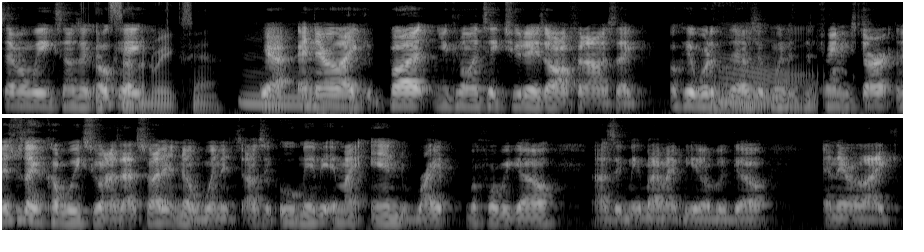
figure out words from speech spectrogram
seven weeks. And I was like, It's okay, seven weeks, yeah. yeah. And they're like, but you can only take two days off. And I was like, okay, what? Did, I was like, when does the ah. training start? And this was like a couple weeks ago, and I was at, so I didn't know when it. I was like, oh, maybe it might end right before we go. And I was like, maybe I might be able to go. And they were like,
